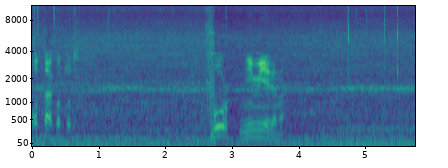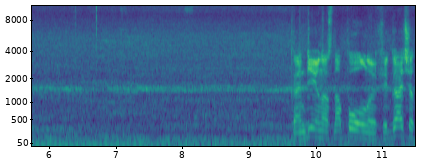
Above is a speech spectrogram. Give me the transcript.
Вот так вот тут. Фур немерено. Кондей у нас на полную фигачит,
